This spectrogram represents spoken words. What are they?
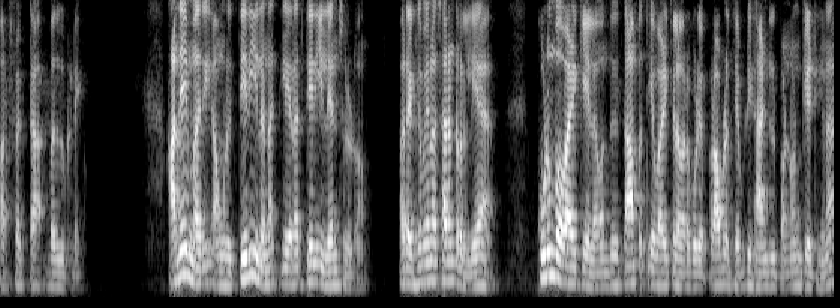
பர்ஃபெக்டாக பதில் கிடைக்கும். அதே மாதிரி அவங்களுக்கு தெரியலன்னா கிளியராக தெரியலன்னு சொல்லிடுவாங்க. ஃபார் எக்ஸாம்பிள் சரண்டர் இல்லையா? குடும்ப வாழ்க்கையில் வந்து தாம்பத்திய வாழ்க்கையில் வரக்கூடிய ப்ராப்ளத்தை எப்படி ஹேண்டில் பண்ணணும்னு கேட்டிங்கன்னா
